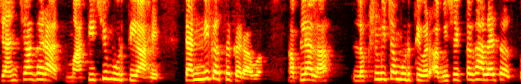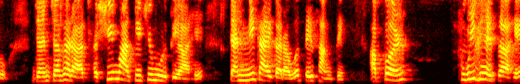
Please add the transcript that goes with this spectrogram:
ज्यांच्या घरात मातीची मूर्ती आहे त्यांनी कसं करावं? आपल्याला लक्ष्मीच्या मूर्तीवर अभिषेक तर घालायचा असतो. ज्यांच्या घरात अशी मातीची मूर्ती आहे त्यांनी काय करावं ते सांगते. आपण फूल घ्यायचं आहे.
